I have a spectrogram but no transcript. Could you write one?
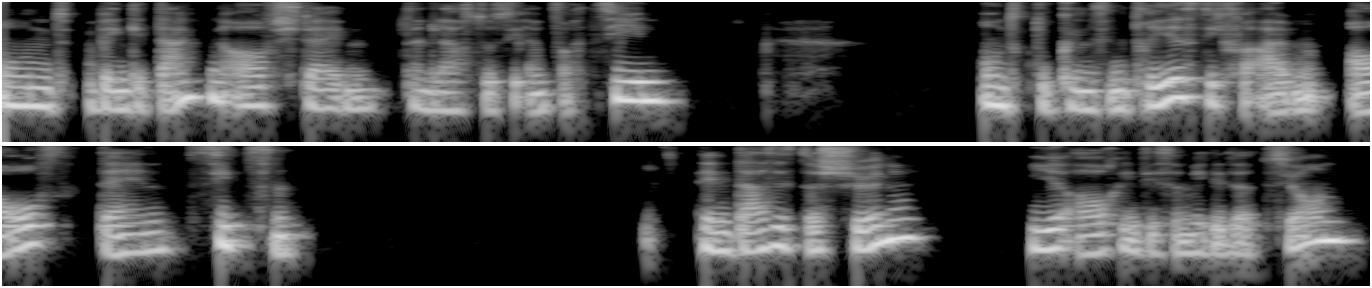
und wenn Gedanken aufsteigen, dann lass du sie einfach ziehen. Und du konzentrierst dich vor allem auf dein Sitzen. Denn das ist das Schöne hier auch in dieser Meditation,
